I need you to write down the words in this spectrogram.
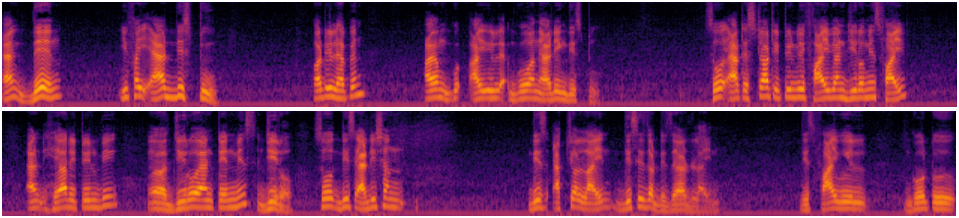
and then if I add this 2 what will happen I am go, I will go on adding these two. So, at start it will be 5 and 0 means 5 and here it will be uh, 0 and 10 means 0. So, this addition this actual line this is the desired line this 5 will go to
